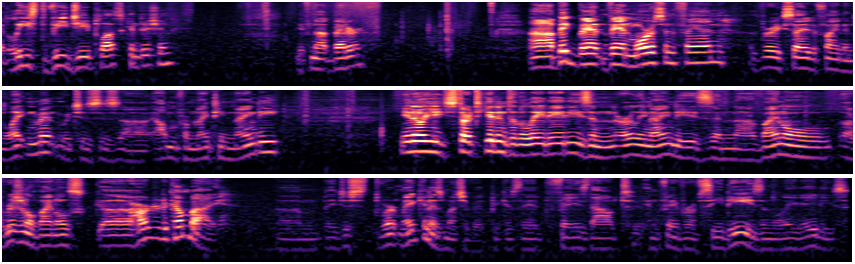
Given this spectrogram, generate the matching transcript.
at least VG plus condition, if not better. Uh, big Van Morrison fan. I was very excited to find Enlightenment, which is his uh, album from 1990 you know, you start to get into the late 80s and early 90s, and uh, vinyl, original vinyls, uh, harder to come by. Um, they just weren't making as much of it because they had phased out in favor of CDs in the late 80s.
